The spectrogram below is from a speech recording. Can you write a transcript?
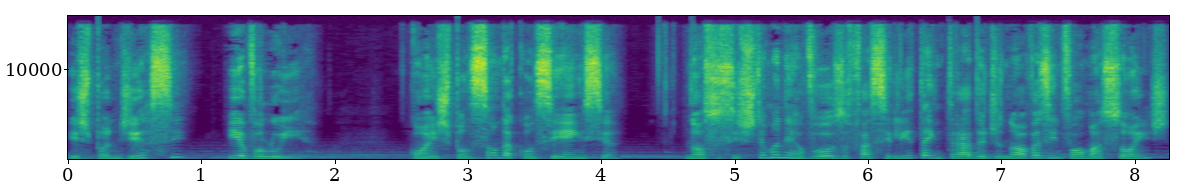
expandir-se e evoluir. Com a expansão da consciência, nosso sistema nervoso facilita a entrada de novas informações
